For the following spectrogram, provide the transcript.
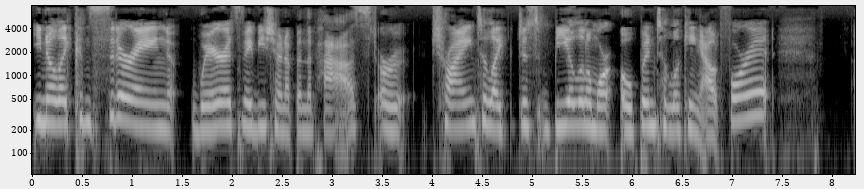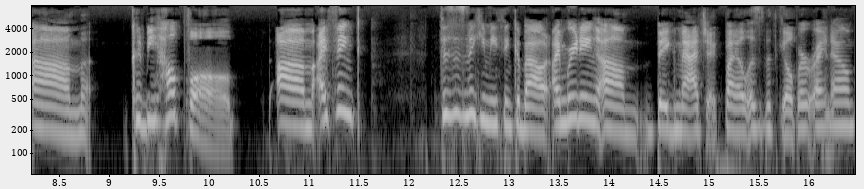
you know, like considering where it's maybe shown up in the past or trying to like just be a little more open to looking out for it, um, could be helpful. Um, I think this is making me think about, I'm reading, um, Big Magic by Elizabeth Gilbert right now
